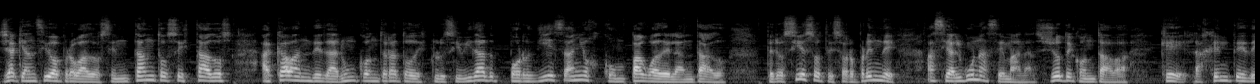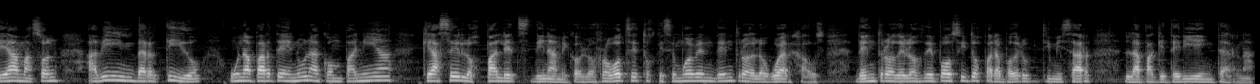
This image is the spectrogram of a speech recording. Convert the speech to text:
ya que han sido aprobados en tantos estados, acaban de dar un contrato de exclusividad por 10 años con pago adelantado. Pero si eso te sorprende, hace algunas semanas yo te contaba que la gente de Amazon había invertido una parte en una compañía que hace los pallets dinámicos, los robots estos que se mueven dentro de los warehouse, dentro de los depósitos para poder optimizar la paquetería interna.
